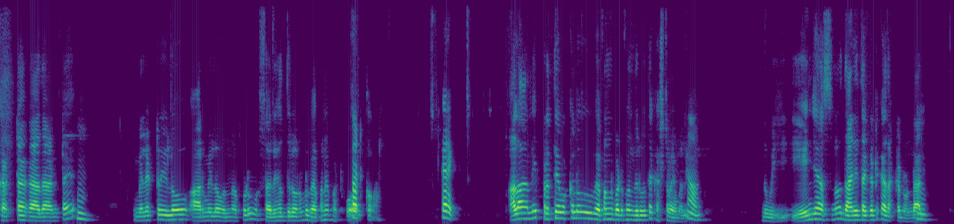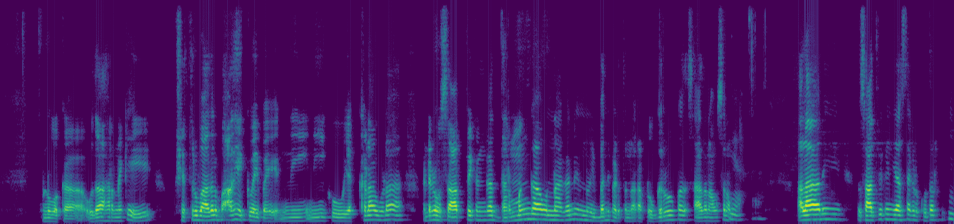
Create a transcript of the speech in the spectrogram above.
కరెక్టా కాదా అంటే. మిలిటరీలో ఆర్మీలో ఉన్నప్పుడు సరిహద్దులో ఉన్నప్పుడు వెపనే పట్టుకోవాలి. పట్టుకోవాలి. కరెక్ట్. అలా అని ప్రతి ఒక్కరు వెపన్లు పట్టుకొని తిరిగితే కష్టమే మళ్ళీ. నువ్వు ఏం చేస్తున్నావు దానికి తగ్గట్టుగా అది అక్కడ ఉండాలి. నువ్వు ఒక ఉదాహరణకి శత్రు బాధలు బాగా ఎక్కువైపోయాయి. నీ నీకు ఎక్కడా కూడా అంటే నువ్వు సాత్వికంగా ధర్మంగా ఉన్నా కానీ నిన్ను ఇబ్బంది పెడుతున్నారు. అప్పుడు ఉగ్రరూప సాధన అవసరం. అలా అని నువ్వు సాత్వికం చేస్తే అక్కడ కుదరదు.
